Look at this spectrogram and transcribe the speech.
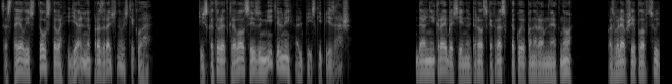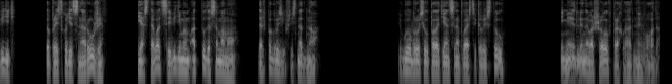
состояла из толстого, идеально прозрачного стекла, через которое открывался изумительный альпийский пейзаж. Дальний край бассейна упирался как раз в такое панорамное окно, позволявшее пловцу видеть, что происходит снаружи, и оставаться видимым оттуда самому, даже погрузившись на дно. Юго бросил полотенце на пластиковый стул и медленно вошел в прохладную воду.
